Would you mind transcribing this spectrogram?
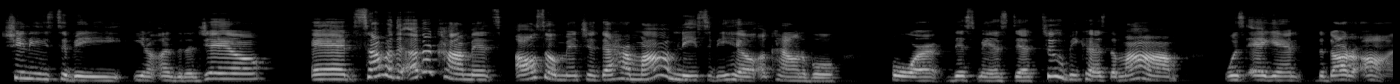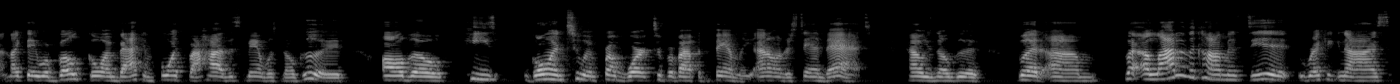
She needs to be, you know, under the jail. And some of the other comments also mentioned that her mom needs to be held accountable for this man's death too, because the mom was egging the daughter on. Like they were both going back and forth about how this man was no good, although he's going to and from work to provide for the family. I don't understand that, how he's no good. But um, but a lot of the comments did recognize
